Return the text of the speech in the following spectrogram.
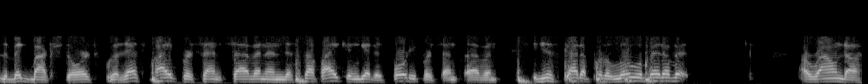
the big box stores because that's five percent Sevin, and the stuff I can get is forty percent Sevin. You just got to put a little bit of it around the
